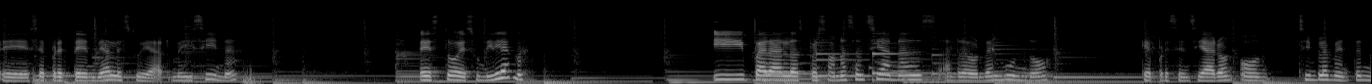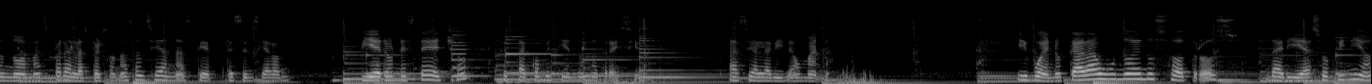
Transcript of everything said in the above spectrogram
eh, se pretende al estudiar medicina, esto es un dilema. Y para las personas ancianas alrededor del mundo que presenciaron o simplemente no, no más para las personas ancianas que presenciaron vieron este hecho, se está cometiendo una traición hacia la vida humana. Y bueno, cada uno de nosotros daría su opinión,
